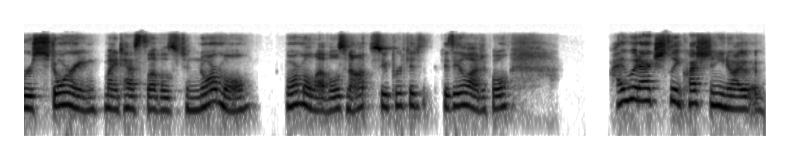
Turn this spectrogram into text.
restoring my test levels to normal normal levels not super phys- physiological. I would actually question, you know, I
